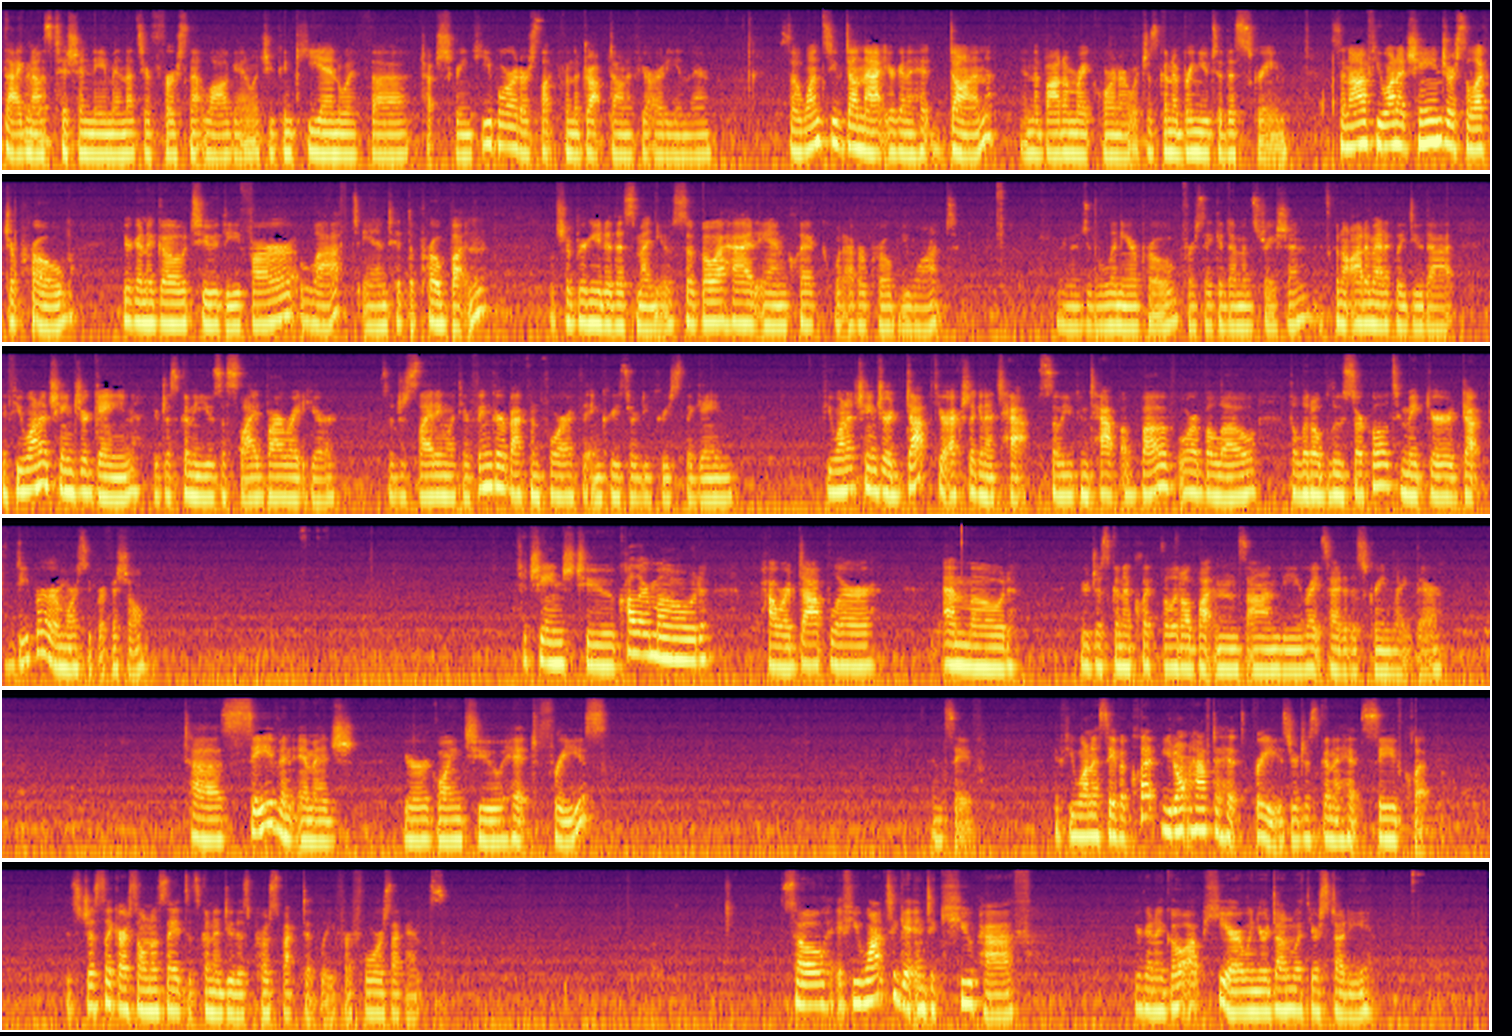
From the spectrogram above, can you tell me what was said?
diagnostician name in. That's your FirstNet login, which you can key in with the touchscreen keyboard or select from the drop down if you're already in there. So once you've done that, you're gonna hit done in the bottom right corner, which is gonna bring you to this screen. So now if you wanna change or select your probe, you're gonna go to the far left and hit the probe button which will bring you to this menu. So go ahead and click whatever probe you want. We're going to do the linear probe for sake of demonstration. It's going to automatically do that. If you want to change your gain, you're just going to use a slide bar right here. So just sliding with your finger back and forth to increase or decrease the gain. If you want to change your depth, you're actually going to tap. So you can tap above or below the little blue circle to make your depth deeper or more superficial. To change to color mode, power Doppler, M mode, you're just going to click the little buttons on the right side of the screen right there. To save an image, you're going to hit freeze and save. If you want to save a clip, you don't have to hit freeze. You're just going to hit save clip. It's just like our Sonos it's going to do this prospectively for four seconds. So if you want to get into QPath, you're going to go up here when you're done with your study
